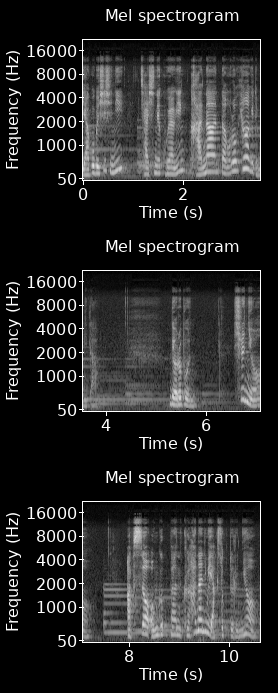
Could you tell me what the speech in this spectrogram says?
야곱의 시신이 자신의 고향인 가나안 땅으로 향하게 됩니다. 근데 여러분, 실은요. 앞서 언급한 그 하나님의 약속들은요.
